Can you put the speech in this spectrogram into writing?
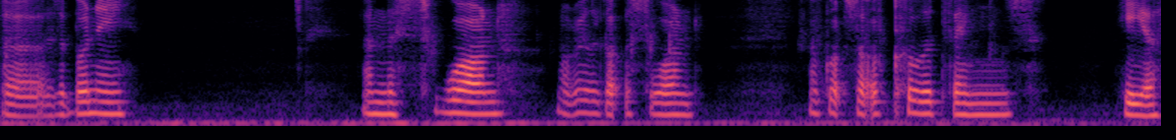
uh, there's a bunny and the swan not really got the swan I've got sort of coloured things here.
